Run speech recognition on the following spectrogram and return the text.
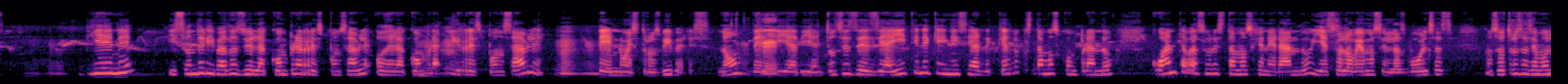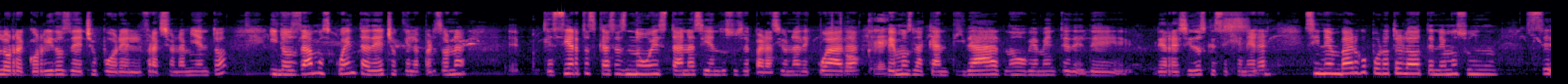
vienen y son derivados de la compra responsable o de la compra irresponsable de nuestros víveres, ¿no? Del día a día. Entonces, desde ahí tiene que iniciar de qué es lo que estamos comprando, cuánta basura estamos generando, y eso lo vemos en las bolsas. Nosotros hacemos los recorridos, de hecho, por el fraccionamiento y nos damos cuenta, de hecho, que la persona eh, que ciertas casas no están haciendo su separación adecuada, vemos la cantidad, ¿no? Obviamente de, residuos que se generan. Sin embargo, por otro lado, tenemos un,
